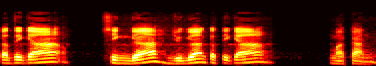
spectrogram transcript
ketika singgah juga ketika makan.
